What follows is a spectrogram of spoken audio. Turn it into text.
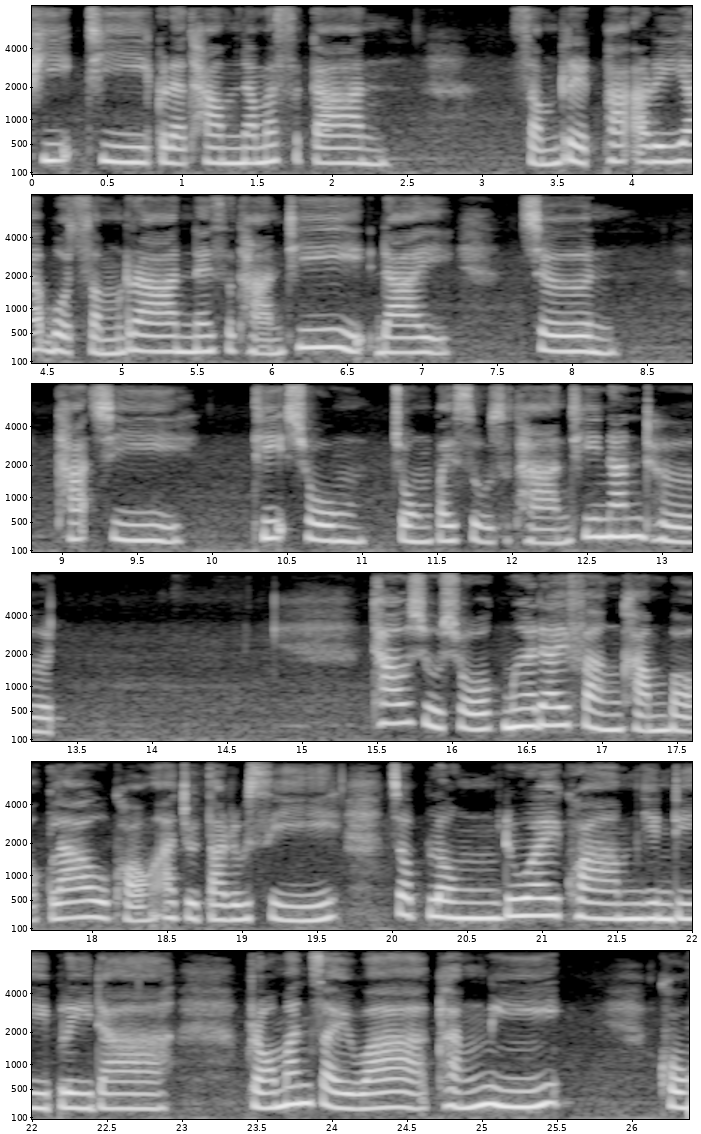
พิธีกระทำนมัสการสำเร็จพระอริยบทสำราญในสถานที่ใด เชิญ ทะชี ทิชงจงไปสู่สถานที่นั่นเถิด เท่าชูโชกเมื่อได้ฟังคำบอกเล่าของอจุตารุษี จบลงด้วยความยินดีปรีดา เพราะมั่นใจว่าครั้งนี้ คง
